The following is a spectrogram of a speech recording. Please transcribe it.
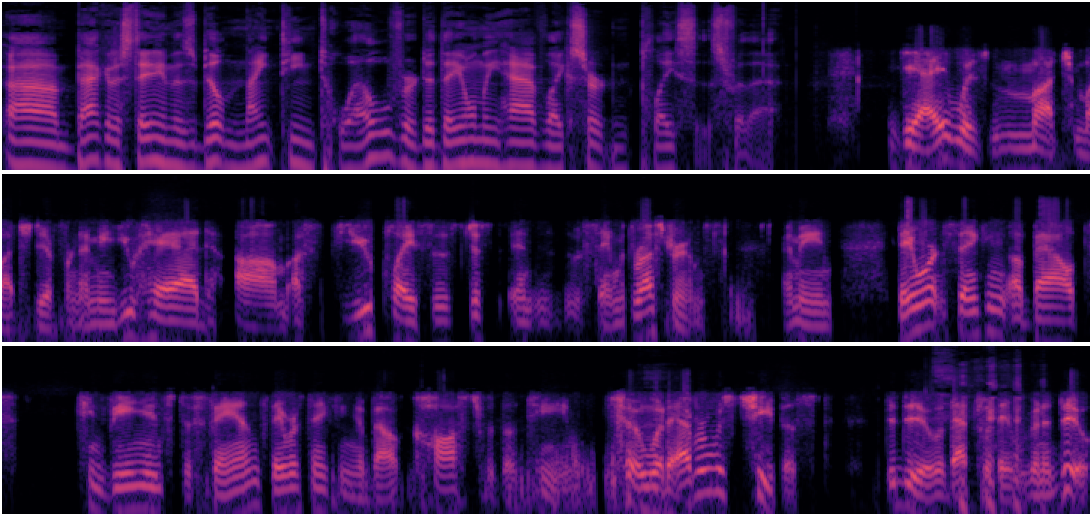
um, back at a stadium that was built in 1912, or did they only have like certain places for that? Yeah, it was much, much different. I mean, you had um, a few places, just and the same with restrooms. I mean, they weren't thinking about convenience to fans; they were thinking about cost for the team. So whatever was cheapest to do, that's what they were going to do.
